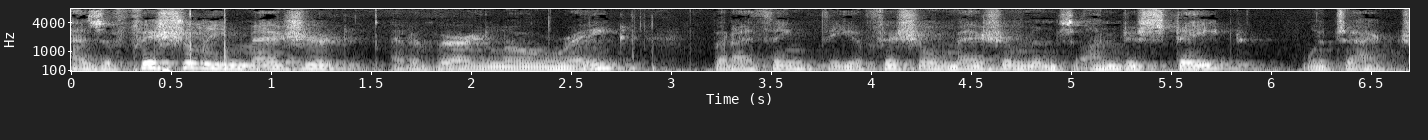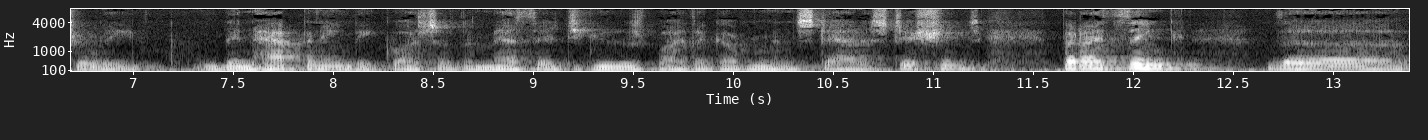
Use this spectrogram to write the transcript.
as officially measured at a very low rate, but I think the official measurements understate what's actually been happening because of the methods used by the government statisticians. But I think the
